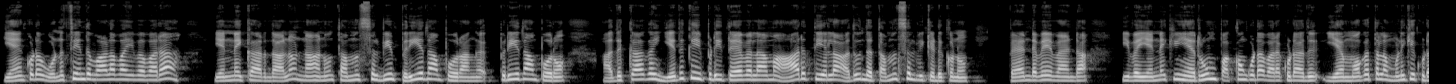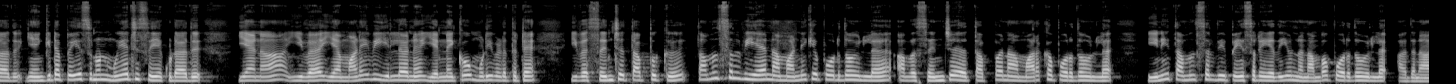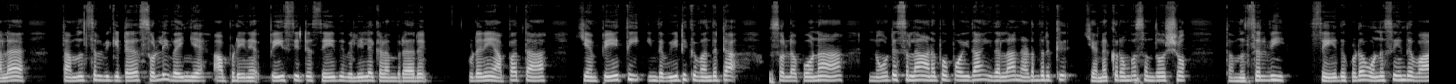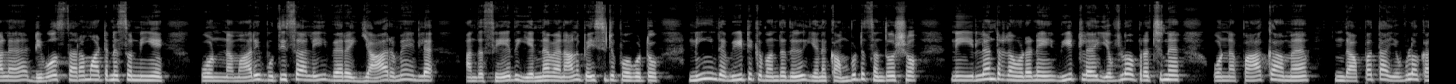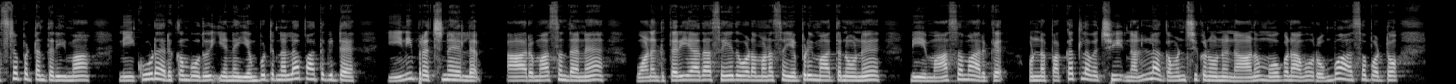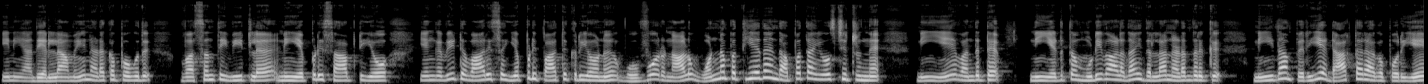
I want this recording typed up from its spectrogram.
என் கூட ஒன்று சேர்ந்து வாழவா இவ வரா? என்னைக்கா இருந்தாலும் நானும் தமிழ் செல்வியும் பிரியதான் போகிறாங்க பிரியதான் போகிறோம் அதுக்காக எதுக்கு இப்படி தேவையில்லாமல் ஆரத்தியெல்லாம் அதுவும் இந்த தமிழ் செல்விக்கு எடுக்கணும்? வேண்டவே வேண்டாம். இவ என்னைக்கும் என் ரூம் பக்கம் கூட வரக்கூடாது. என் முகத்தில் முழிக்கக்கூடாது. என்கிட்ட பேசணும்னு முயற்சி செய்யக்கூடாது. ஏன்னா இவ என் மனைவி இல்லைன்னு என்னைக்கோ முடிவெடுத்துட்டேன். இவ செஞ்ச தப்புக்கு தமிழ் செல்வியை நான் மன்னிக்க போகிறதும் இல்லை. அவள் செஞ்ச தப்பை நான் மறக்க போகிறதும் இல்லை. இனி தமிழ் செல்வி பேசுகிற எதையும் நான் நம்ப போகிறதும் இல்லை. அதனால் தமிழ் செல்வி கிட்ட சொல்லி வைங்க அப்படின்னு பேசிட்டு செய்து வெளியில் கிளம்புறாரு. உடனே அப்பத்தா என் பேத்தி இந்த வீட்டுக்கு வந்துட்டா. சொல்லப்போனால் நோட்டீஸ் எல்லாம் அனுப்ப போய் தான் இதெல்லாம் நடந்திருக்கு. எனக்கு ரொம்ப சந்தோஷம். தமிழ்செல்வி செய்து கூட ஒன்று சேர்ந்து வாழ டிவோர்ஸ் தரமாட்டேன்னு சொன்னியே. உன்னை மாதிரி புத்திசாலி வேற யாருமே இல்லை. அந்த சேது என்ன வேணாலும் பேசிட்டு போகட்டும். நீ இந்த வீட்டுக்கு வந்தது எனக்கு அம்புட்டு சந்தோஷம். நீ இல்லைன்ற உடனே வீட்டில் எவ்வளோ பிரச்சனை? உன்னை பார்க்காம இந்த அப்பத்தா எவ்வளோ கஷ்டப்பட்டேன் தெரியுமா? நீ கூட இருக்கும்போது என்னை எம்புட்டு நல்லா பார்த்துக்கிட்ட. இனி பிரச்சனை இல்லை. ஆறு மாதம் தானே? உனக்கு தெரியாதா சேதுவோட மனசை எப்படி மாற்றணும்னு நீ மாசமாக இருக்க. உன்னை பக்கத்தில் வச்சு நல்லா கவனிச்சுக்கணும்னு நானும் மோகனாவும் ரொம்ப ஆசைப்பட்டோம். இனி அது எல்லாமே நடக்க போகுது. வசந்தி வீட்டில் நீ எப்படி சாப்பிட்டியோ எங்கள் வீட்டு வாரிசை எப்படி பார்த்துக்கிறியோன்னு ஒவ்வொரு நாளும் உன்னை பற்றியே தான் இந்த அப்பத்தா யோசிச்சுட்டு இருந்தேன். நீ ஏன் வந்துட்ட. நீ எடுத்த முடிவால் தான் இதெல்லாம் நடந்திருக்கு. நீ தான் பெரிய டாக்டர் ஆக போறியே.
